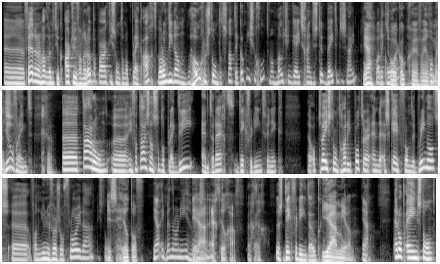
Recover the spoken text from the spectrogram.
Eh, verder hadden we natuurlijk Arthur van Europa Park. Die stond dan op plek 8. Waarom die dan hoger stond, dat snapte ik ook niet zo goed. Want Motion Gate schijnt een stuk beter te zijn. Ja, Wat ik dat hoor hoor. ik ook eh, van heel veel Vond ik mensen. heel vreemd. Ja. Eh, Taron eh, in Fantasyland stond op plek 3. En terecht. Dik verdiend, vind ik. Op 2 stond Harry Potter en The Escape from the Gringotts eh, van Universal Florida. Die stond... Is heel tof. Ja, ik ben er nog niet in geweest. Ja, echt heel gaaf. Echt heel gaaf. Dus dik verdiend ook. Ja, meer dan. Ja. En op één stond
